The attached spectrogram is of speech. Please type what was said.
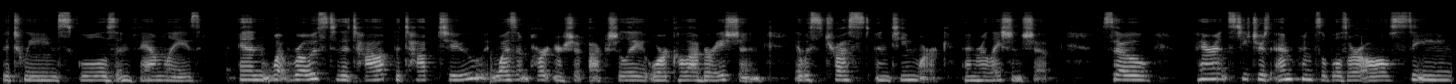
between schools and families? And what rose to the top, the top two, wasn't partnership actually or collaboration. It was trust and teamwork and relationship. So parents, teachers, and principals are all seeing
